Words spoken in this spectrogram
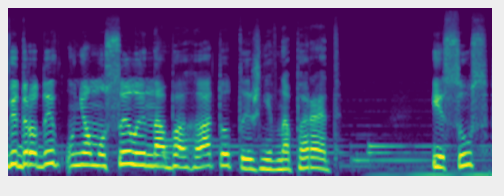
відродив у ньому сили на багато тижнів наперед. Ісус,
